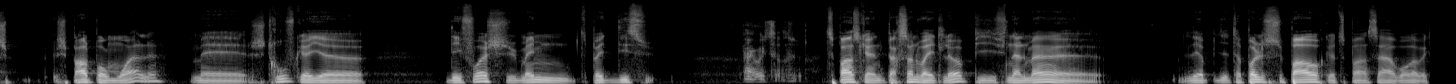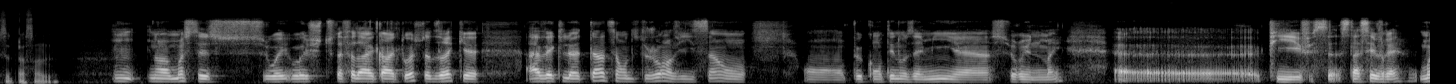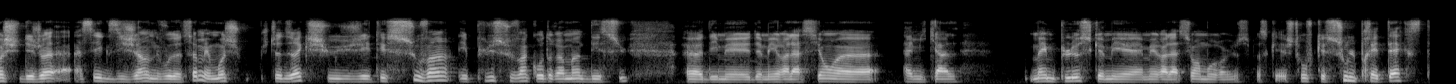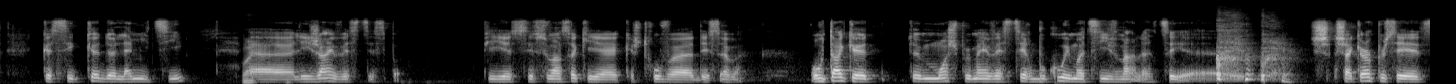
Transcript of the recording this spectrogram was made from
je, parle pour moi, là, mais je trouve qu'il y a. Des fois, je suis même. Tu peux être déçu. Ah oui, c'est sûr tu penses qu'une personne va être là, puis finalement, euh, t'as pas le support que tu pensais avoir avec cette personne-là. Hmm. non, moi, c'est. Oui, oui, je suis tout à fait d'accord avec toi. Je te dirais que avec le temps, on dit toujours en vieillissant, on, peut compter nos amis euh, sur une main. Euh, puis c'est assez vrai. Moi, je suis déjà assez exigeant au niveau de ça, mais moi, je, te dirais que j'ai été souvent et plus souvent qu'autrement déçu des, de mes relations amicale, même plus que mes, mes, relations amoureuses. Parce que je trouve que sous le prétexte que c'est que de l'amitié, euh, les gens investissent pas. Puis euh, c'est souvent ça qui, euh, que je trouve décevant. Autant que moi, je peux m'investir beaucoup émotivement. Chacun peut ses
